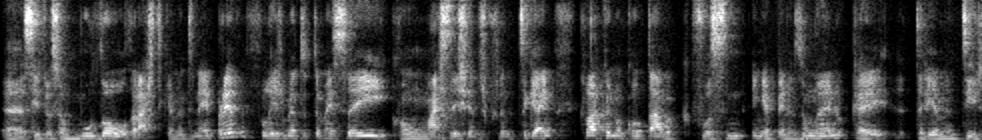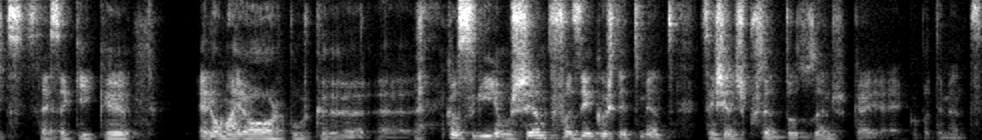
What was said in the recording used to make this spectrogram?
a situação mudou drasticamente na empresa. Felizmente eu também saí com mais 600% de ganho. Claro que eu não contava que fosse em apenas um ano, ok? Teria mentir-te se dissesse aqui que era o maior porque uh, conseguíamos sempre fazer constantemente 600% todos os anos, ok? É completamente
